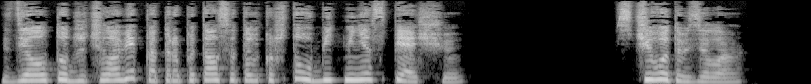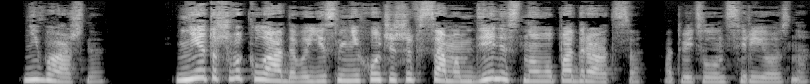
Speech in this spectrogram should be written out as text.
сделал тот же человек, который пытался только что убить меня спящую. С чего ты взяла? Неважно. Нет уж, выкладывай, если не хочешь и в самом деле снова подраться, ответил он серьезно.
